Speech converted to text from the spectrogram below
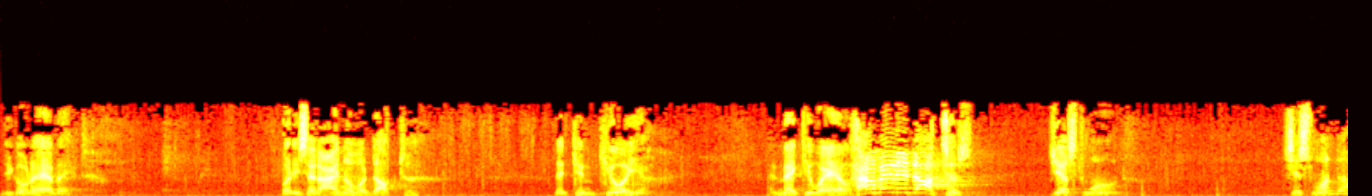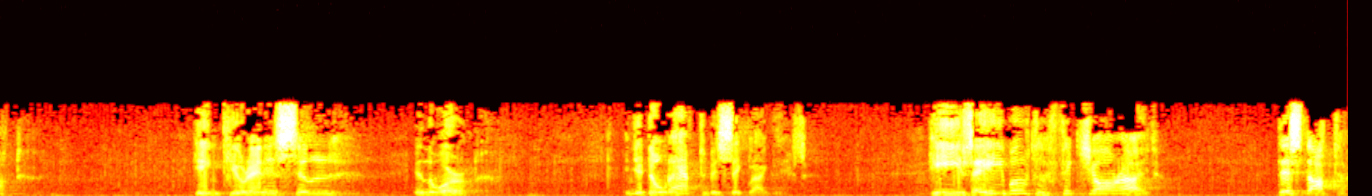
You're going to have that. But he said, I know a doctor that can cure you and make you well. How many doctors? Just one. Just one doctor. He can cure any sinner in the world. And you don't have to be sick like this. He's able to fix you all right. This doctor.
